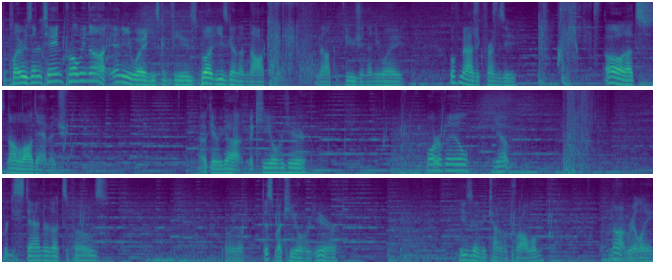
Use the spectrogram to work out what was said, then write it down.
the players entertained? Probably not. Anyway, he's confused, but he's gonna knock him out confusion anyway. With Magic Frenzy. Oh, that's not a lot of damage. Okay, we got Maquis over here. Water Veil, yep. Pretty standard, I suppose. Then we got this Maquis over here. He's gonna be kind of a problem. Not really.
